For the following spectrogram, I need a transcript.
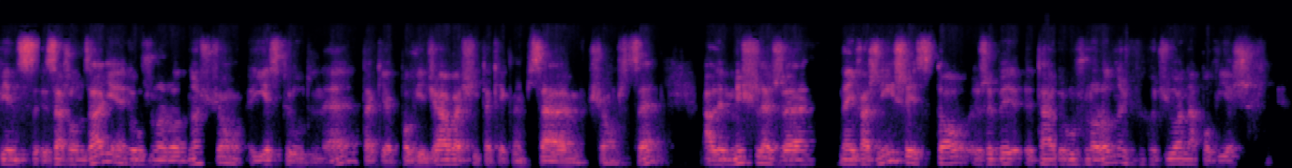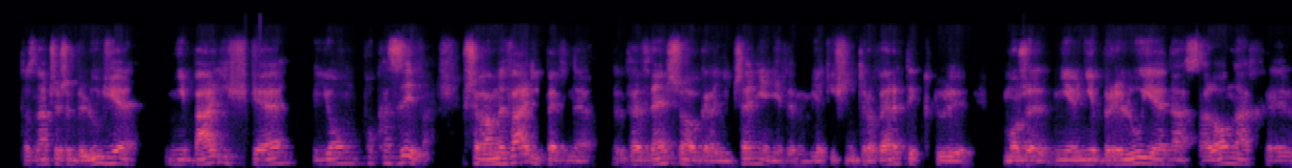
Więc zarządzanie różnorodnością jest trudne, tak jak powiedziałaś i tak jak napisałem w książce, ale myślę, że najważniejsze jest to, żeby ta różnorodność wychodziła na powierzchnię. To znaczy, żeby ludzie nie bali się ją pokazywać. Przełamywali pewne wewnętrzne ograniczenie, nie wiem, jakiś introwertyk, który może nie, nie bryluje na salonach, e,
